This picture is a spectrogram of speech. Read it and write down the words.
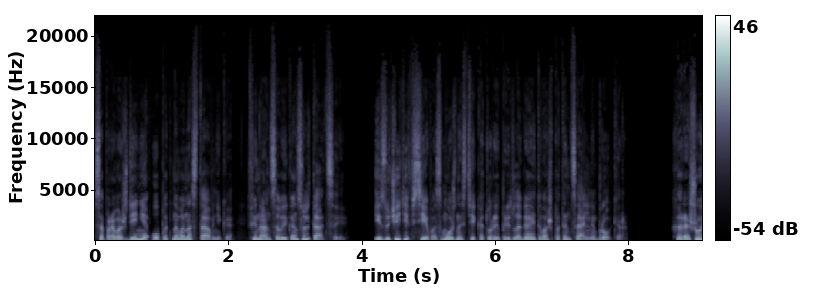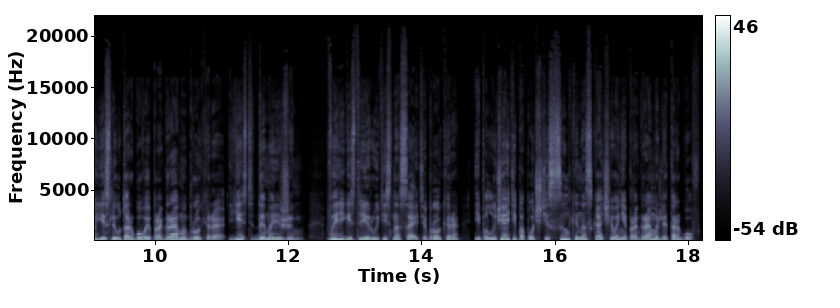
сопровождение опытного наставника, финансовые консультации. Изучите все возможности, которые предлагает ваш потенциальный брокер. Хорошо, если у торговой программы брокера есть демо-режим. Вы регистрируетесь на сайте брокера и получаете по почте ссылки на скачивание программы для торгов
